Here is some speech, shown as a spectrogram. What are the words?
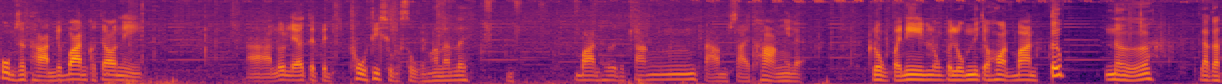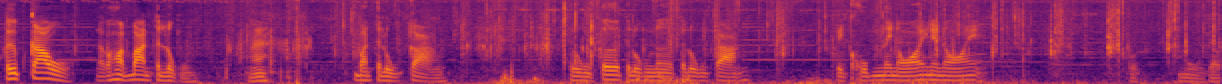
ภูมิสถานอยู่บ้านเขาเจ้านี่อ่ารุ่นแล้วแต่เป็นผู้ที่สูงสูงๆทั้งนั้นเลย บ้านเธอเนี่ยตั้งตามสายทางนี่แหละ ลงไปนี่ลงไปลุมนี่จะฮอดบ้านตึ๊บเหนือแล้วก็ตึ๊บเก้า แล้วก็ฮอดบ้านตะลุงนะบ้านตะลุงกลางตะลุงเตอร์ตะลุงเนอตะลุงกลาง เป็นคุ้มน้อยๆน้อยๆโอ้หมูเจ้า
